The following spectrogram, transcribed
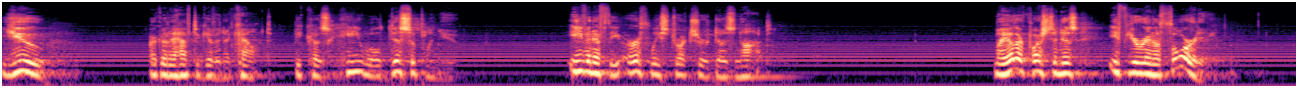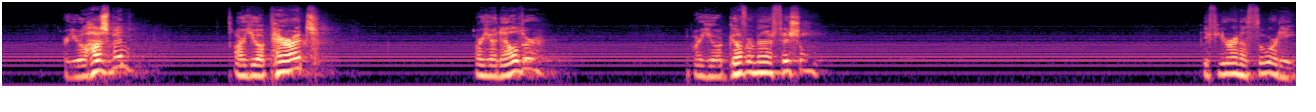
you are going to have to give an account because he will discipline you, even if the earthly structure does not. My other question is if you're in authority, are you a husband? Are you a parent? Are you an elder? Are you a government official? If you're an authority,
